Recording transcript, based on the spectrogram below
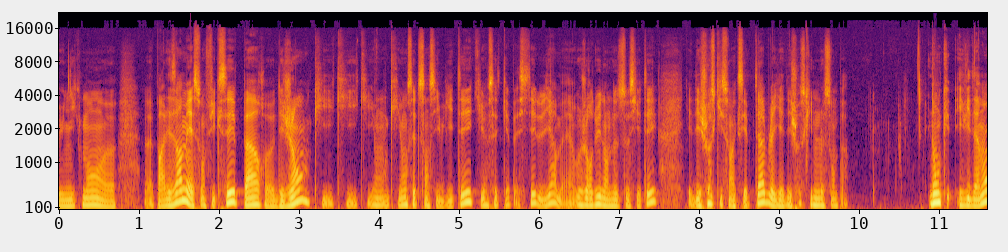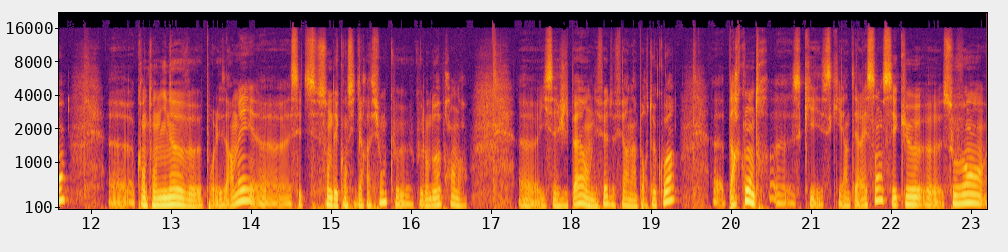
uniquement par les armées, elles sont fixées par des gens qui ont cette sensibilité, qui ont cette capacité de dire, ben, aujourd'hui dans notre société, il y a des choses qui sont acceptables, il y a des choses qui ne le sont pas. Donc évidemment, euh, quand on innove pour les armées, euh, ce sont des considérations que, l'on doit prendre. Euh, il ne s'agit pas en effet de faire n'importe quoi. par contre, ce qui, est, intéressant, c'est que souvent,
